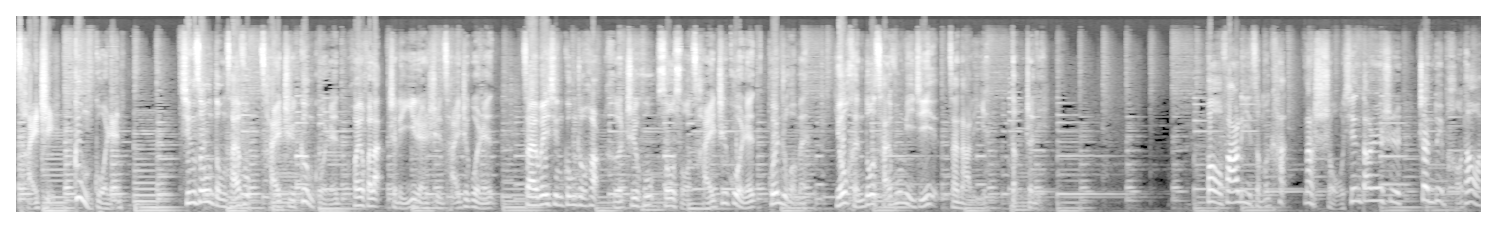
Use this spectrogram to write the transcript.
才智更过人。轻松懂财富，才智更过人。欢迎回来，这里依然是才智过人。在微信公众号和知乎搜索“才智过人”，关注我们，有很多财富秘籍在那里等着你。爆发力怎么看？那首先当然是站队跑道啊。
